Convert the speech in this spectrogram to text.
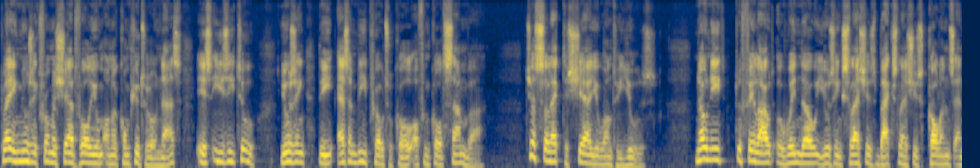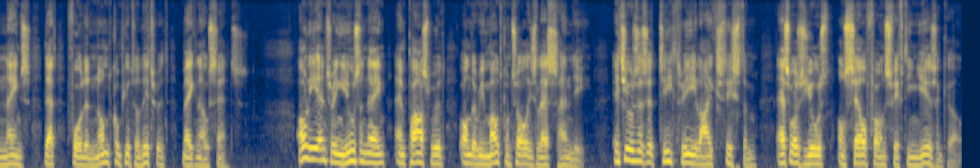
Playing music from a shared volume on a computer or NAS is easy too, using the SMB protocol often called Samba. Just select the share you want to use. No need to fill out a window using slashes, backslashes, colons and names that for the non-computer literate make no sense. Only entering username and password on the remote control is less handy. It uses a T3 like system as was used on cell phones 15 years ago.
